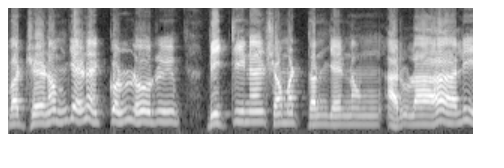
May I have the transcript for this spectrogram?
பட்சணம் எனக் கொள்ளொரு விக்கின சமத்தன் எனும் அருளாலி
